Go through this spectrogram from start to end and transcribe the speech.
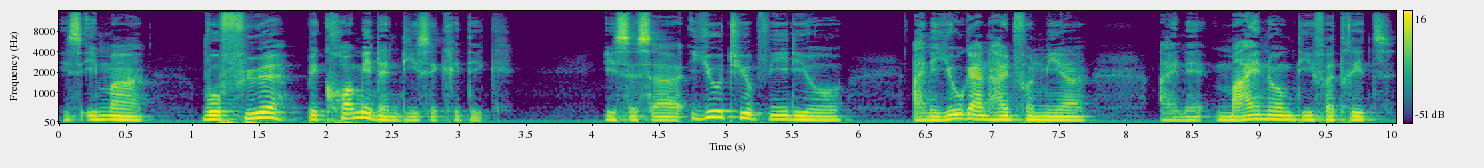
ist immer, wofür bekomme ich denn diese Kritik? Ist es ein YouTube-Video, eine Yoga-Einheit von mir, eine Meinung, die vertritt?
